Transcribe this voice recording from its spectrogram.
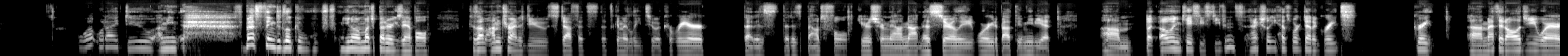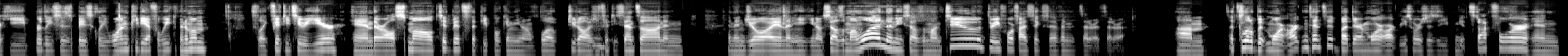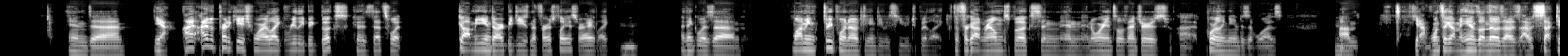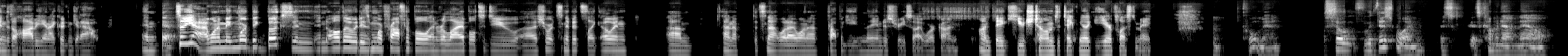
what would I do? I mean, the best thing to look, you know, a much better example because I'm I'm trying to do stuff that's that's going to lead to a career that is that is bountiful years from now. Not necessarily worried about the immediate. Um, but Owen K.C. Stephens actually has worked out a great, great uh, methodology where he releases basically one PDF a week minimum. It's like 52 a year, and they're all small tidbits that people can, you know, blow two dollars and fifty cents on and and enjoy. And then he, you know, sells them on one, then he sells them on two, three, four, five, six, seven, et cetera, et cetera. Um, it's a little bit more art intensive, but there are more art resources that you can get stock for, and and uh, yeah, I, I have a predication where I like really big books because that's what got me into RPGs in the first place, right? Like, Mhm. I think it was um, well, I mean, 3.0 D and D was huge, but like the Forgotten Realms books and and, and Oriental Adventures, uh, poorly named as it was, Mhm. um, yeah. Once I got my hands on those, I was I was sucked into the hobby and I couldn't get out. And Yeah. so yeah, I want to make more big books, and and although it is more profitable and reliable to do uh, short snippets like Owen, um, I don't know, that's not what I want to propagate in the industry. So I work on on big, huge tomes that take me like a year plus to make. Cool, man. So with this one that's that's coming out now,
